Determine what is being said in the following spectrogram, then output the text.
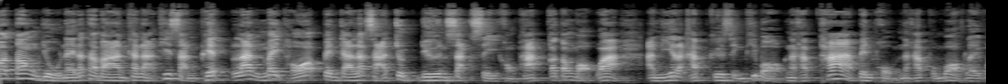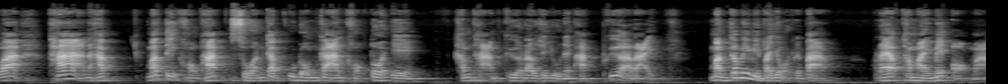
ก็ต้องอยู่ในรัฐบาลขณะที่สันเพชรลั่นไม่ท้อเป็นการรักษาจุดยืนศักดิ์ศรีของพักก็ต้องบอกว่าอันนี้แหละครับคือสิ่งที่บอกนะครับ ถ้าเป็นผมนะครับ ผมบอกเลยว่าถ้านะครับมติของพักสวนกับอุดมการณ์ของตัวเองคำถามคือเราจะอยู่ในพักเพื่ออะไร มันก็ไม่มีประโยชน์หรือเปล่า แล้วทำไมไม่ออกมา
